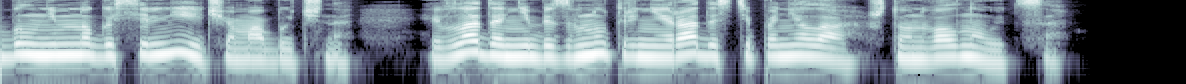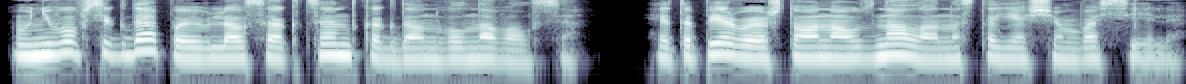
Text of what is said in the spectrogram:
был немного сильнее, чем обычно, и Влада не без внутренней радости поняла, что он волнуется. У него всегда появлялся акцент, когда он волновался. Это первое, что она узнала о настоящем Василе.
